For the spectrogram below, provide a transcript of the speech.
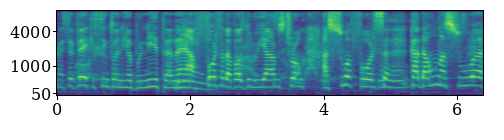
Mas você vê que sintonia bonita, né? A força da voz do Louis Armstrong, a sua força, uhum. cada um na sua,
